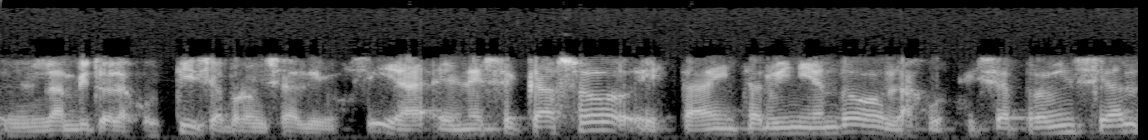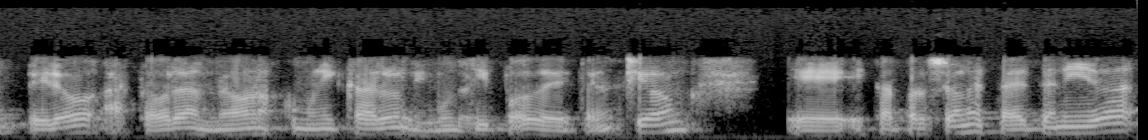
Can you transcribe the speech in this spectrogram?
en el ámbito de la justicia provincial, digo. Sí, en ese caso está interviniendo la justicia provincial, pero hasta ahora no nos comunicaron ningún tipo de detención. Eh, esta persona está detenida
